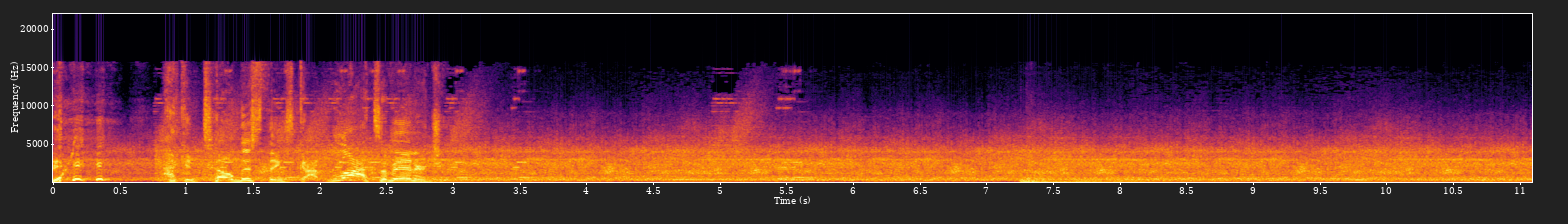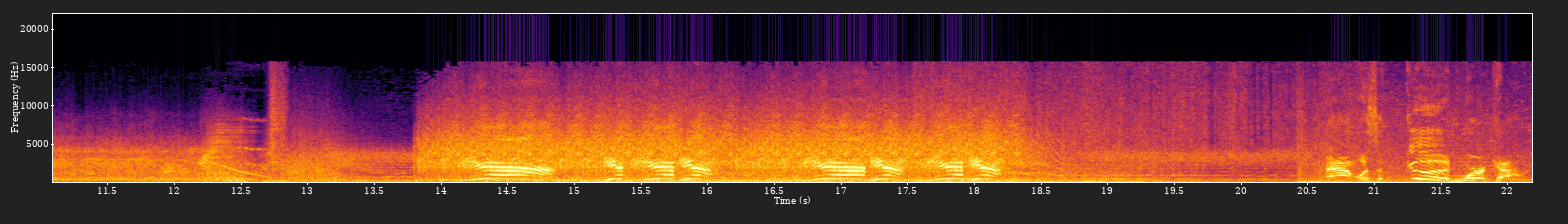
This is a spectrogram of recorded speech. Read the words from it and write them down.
I can tell this thing's got lots of energy. Yeah! Yeah! Yeah! Yeah! Yeah! That was a good workout.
